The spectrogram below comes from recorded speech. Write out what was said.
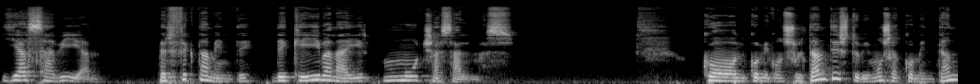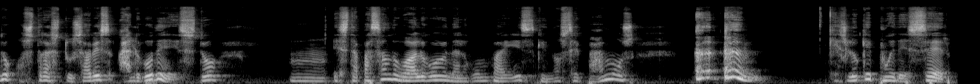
ya sabían perfectamente de que iban a ir muchas almas. Con, con mi consultante estuvimos comentando, ostras, ¿tú sabes algo de esto? Mm, ¿Está pasando algo en algún país que no sepamos? ¿Qué es lo que puede ser?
